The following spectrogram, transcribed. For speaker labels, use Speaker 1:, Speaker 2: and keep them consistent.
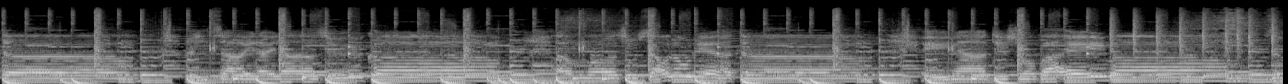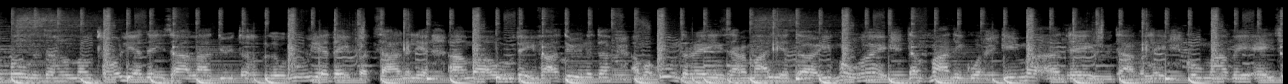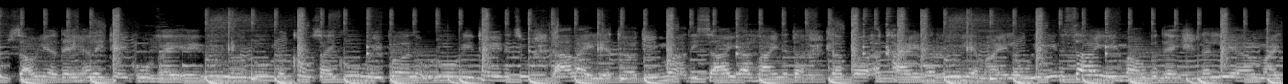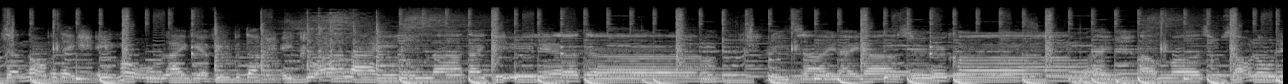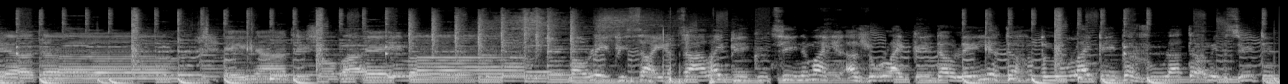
Speaker 1: tâm Rình sai lại là dư không Âm mơ dù sao lâu nè tâm Ý là thì số ba ấy mơ Dân bông là dân mong thấu lìa đây ra là tùy tâm Lâu hú lìa đây, Phật xa nè lìa Ama u và tùy nè ta rây ra ra mã lìa tờ Ý mâu hơi Tâm ma đây của kì mơ ở ta bà lây Cô ma về ấy dù sao lìa đây, Hãy lấy thế cô về ấy Ư ư không sai มาดีไซอะไรนะตะคลับอะใครนะรู้เรียไม่ลงลีนะไซเมาประเดยนะเลียไม่จะนอประเดยไอโมไลเกียวิปตะไอครัวไลลงลาได้ที่เลียตะดีไซไลนะซื้อคองไออามาสมสาวลงเลียตะไอนาที่ชอบไอ လေးဖီဆိုင်ရတာလိုက်ပြီးကူချီနေမိုင်အလိုလိုက်ပြီးတော့လေးရတဲ့ဘလူးလိုက်ပြီးဘရူလာတဲ့မိတစု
